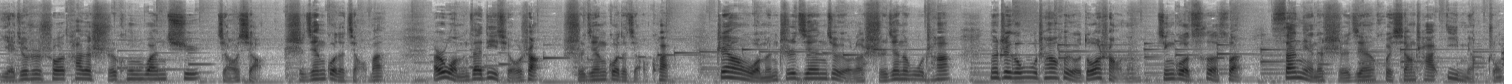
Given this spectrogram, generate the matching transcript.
也就是说它的时空弯曲较小，时间过得较慢。而我们在地球上，时间过得较快，这样我们之间就有了时间的误差。那这个误差会有多少呢？经过测算，三年的时间会相差一秒钟。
